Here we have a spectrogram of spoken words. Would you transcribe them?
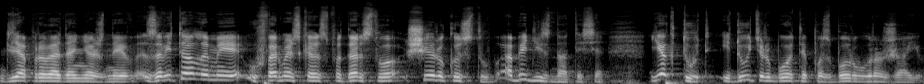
для проведення жнив, завітали ми у фермерське господарство Широкоступ, аби дізнатися, як тут ідуть роботи по збору урожаю.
